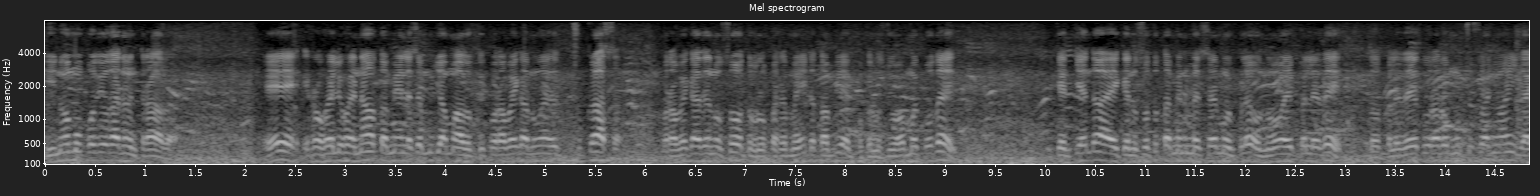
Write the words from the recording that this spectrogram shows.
y no hemos podido darnos entrada. Eh, Rogelio Genao también le hacemos un llamado que Coravega no es su casa, Coravega es de nosotros, los PRMistas también, porque nos llevamos el poder. Que entienda que nosotros también merecemos empleo, no es PLD. Los PLD duraron muchos años ahí, ya,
